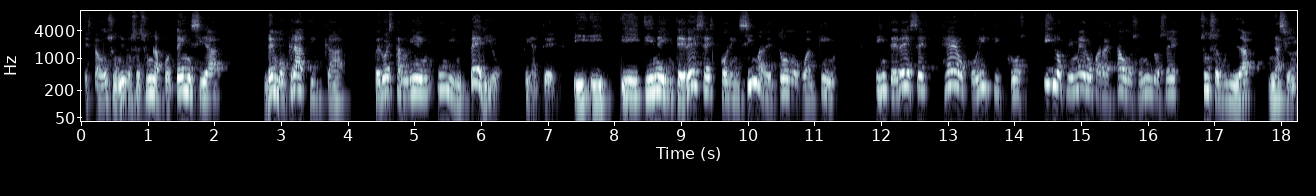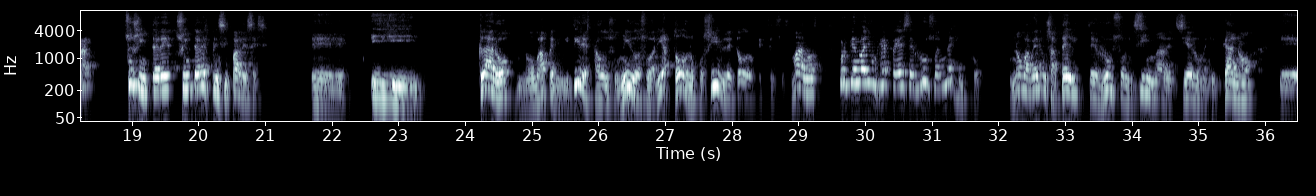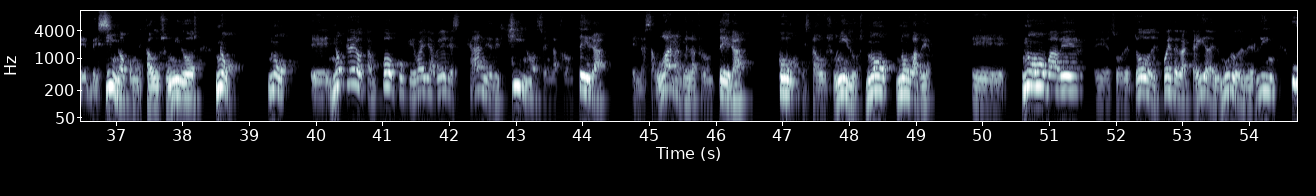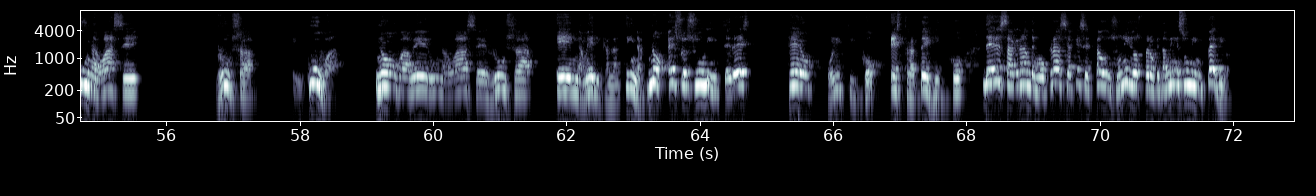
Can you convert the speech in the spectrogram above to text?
Estados Unidos es una potencia democrática, pero es también un imperio, fíjate, y, tiene intereses por encima de todo, Joaquín, intereses geopolíticos y lo primero para Estados Unidos es su seguridad nacional. Sus interés, su interés principal es ese. Eh, y claro, no va a permitir Estados Unidos o haría todo lo posible, todo lo que esté en sus manos, porque no hay un GPS ruso en México. No va a haber un satélite ruso encima del cielo mexicano, eh, vecino con Estados Unidos. No, no, eh, no creo tampoco que vaya a haber escáneres chinos en la frontera, en las aduanas de la frontera con Estados Unidos. No, no va a haber. Eh, no va a haber, sobre todo después de la caída del muro de Berlín, una base rusa en Cuba. No va a haber una base rusa en América Latina. No, eso es un interés geopolítico estratégico de esa gran democracia que es Estados Unidos, pero que también es un imperio.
